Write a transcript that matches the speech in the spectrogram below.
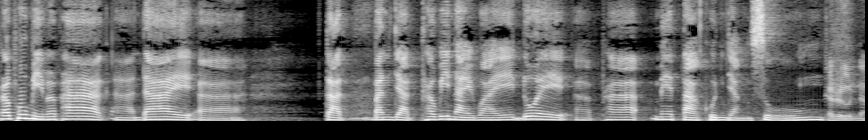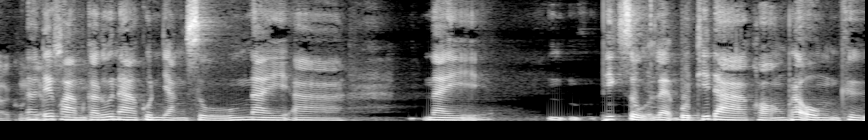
พระผู้มีพระภาคอ่าได้อ่าตรัสบัญญัติพระวินัยไว้ด้วยอ่าพระเมตตาคุณอย่างสูง Karuna คุณเอ่อยังด้วยความสูงกรุณาคุณอย่างสูงในอ่าในภิกษุและบุตรธิดาของพระองค์คือ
